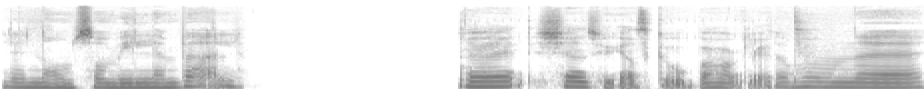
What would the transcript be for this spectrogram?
Eller någon som vill en väl. Nej, det känns ju ganska obehagligt. Så hon eh,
